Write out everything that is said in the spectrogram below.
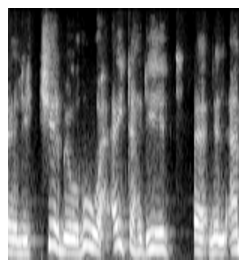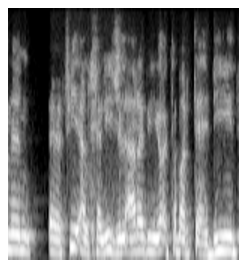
لتشير بوضوح أي تهديد للأمن في الخليج العربي. يعتبر تهديد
